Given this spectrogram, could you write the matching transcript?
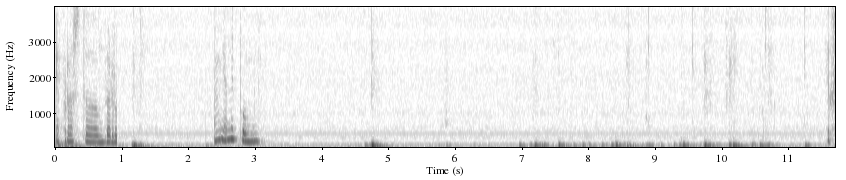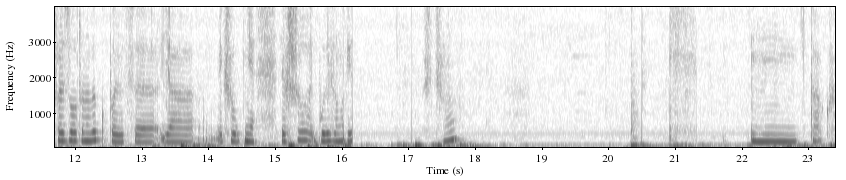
Я просто беру. Я не помню. Якщо я золото не викупаю, це я. Якщо. Ні, якщо буде за мною Що? М, Так.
